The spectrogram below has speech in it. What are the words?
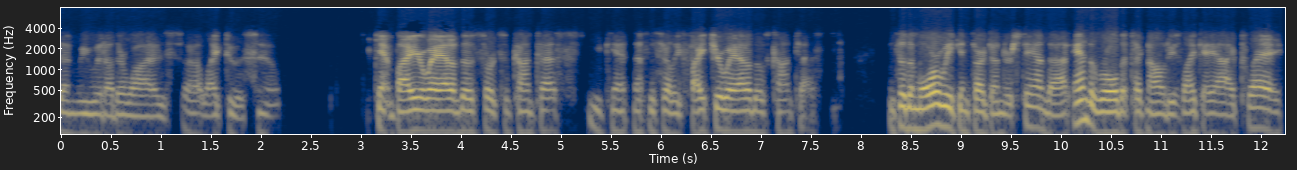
than we would otherwise uh, like to assume. You can't buy your way out of those sorts of contests. You can't necessarily fight your way out of those contests. And so the more we can start to understand that and the role that technologies like AI play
